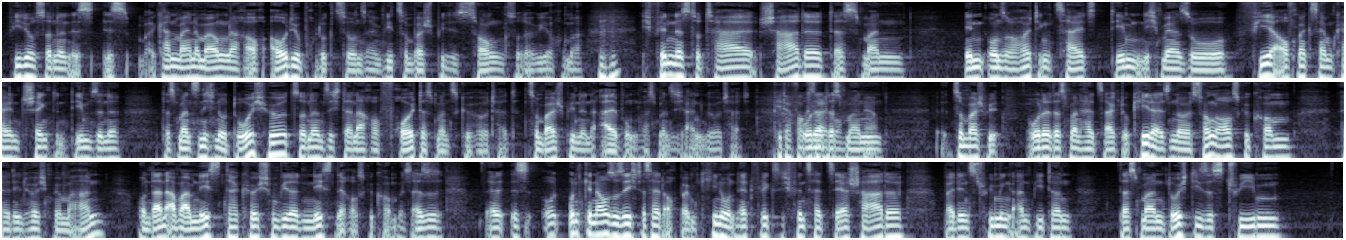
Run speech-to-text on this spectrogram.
Videos, sondern es ist, kann meiner Meinung nach auch Audioproduktion sein, wie zum Beispiel Songs oder wie auch immer. Mhm. Ich finde es total schade, dass man in unserer heutigen Zeit dem nicht mehr so viel Aufmerksamkeit schenkt, in dem Sinne, dass man es nicht nur durchhört, sondern sich danach auch freut, dass man es gehört hat. Zum Beispiel ein Album, was man sich angehört hat. Peter Fox Oder Album, dass man, ja. zum Beispiel, oder dass man halt sagt, okay, da ist ein neuer Song rausgekommen, äh, den höre ich mir mal an. Und dann aber am nächsten Tag höre ich schon wieder den nächsten, der rausgekommen ist. Also äh, ist, und, und genauso sehe ich das halt auch beim Kino und Netflix. Ich finde es halt sehr schade bei den Streaming-Anbietern, dass man durch dieses Stream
